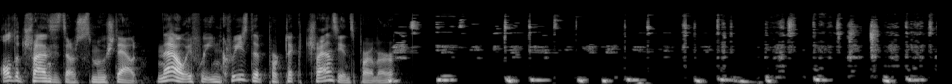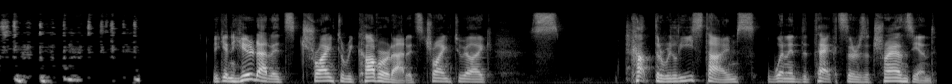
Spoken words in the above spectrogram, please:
all the transients are smooshed out. Now, if we increase the protect transients parameter, you can hear that it's trying to recover that. It's trying to like cut the release times when it detects there's a transient.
